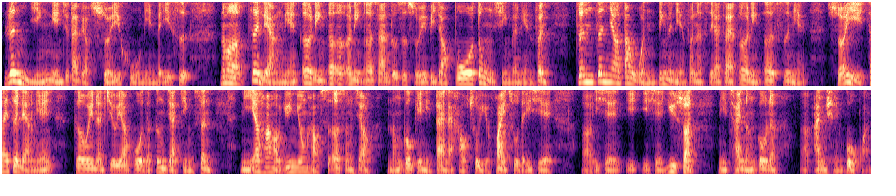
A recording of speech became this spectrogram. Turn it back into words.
壬寅年就代表水虎年的意思。那么这两年，二零二二、二零二三都是属于比较波动型的年份，真正要到稳定的年份呢，是要在二零二四年。所以在这两年，各位呢就要过得更加谨慎，你要好好运用好十二生肖能够给你带来好处与坏处的一些呃一些一一些预算，你才能够呢呃安全过关。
